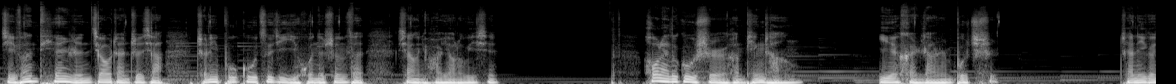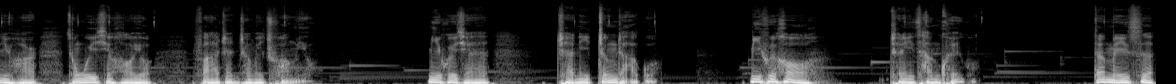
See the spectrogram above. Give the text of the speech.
几番天人交战之下，陈丽不顾自己已婚的身份，向女孩要了微信。后来的故事很平常，也很让人不齿。陈丽跟女孩从微信好友发展成为床友。密会前，陈丽挣扎过；密会后，陈丽惭愧过。但每一次，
